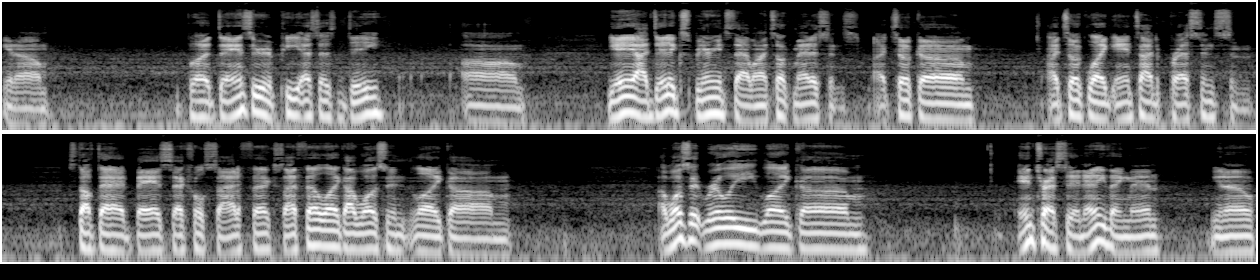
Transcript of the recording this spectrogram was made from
You know. But to answer your PSSD, um, yeah, I did experience that when I took medicines. I took, um, I took like antidepressants and stuff that had bad sexual side effects. I felt like I wasn't like, um, I wasn't really like um interested in anything, man. You know,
